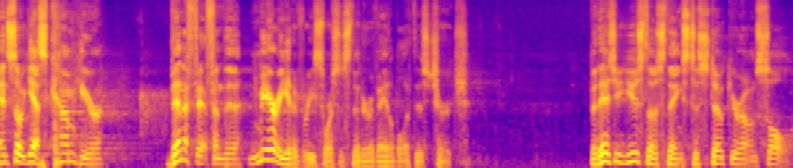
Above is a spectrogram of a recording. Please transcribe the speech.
And so, yes, come here, benefit from the myriad of resources that are available at this church. But as you use those things to stoke your own soul,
